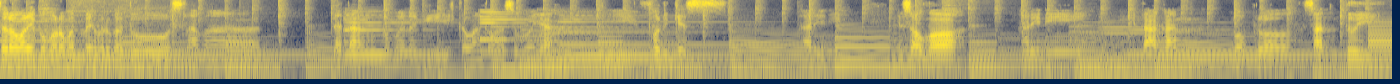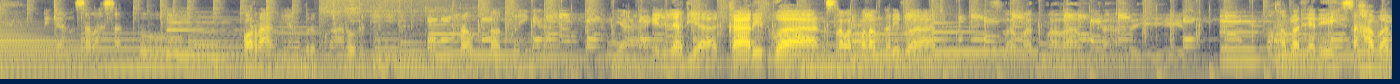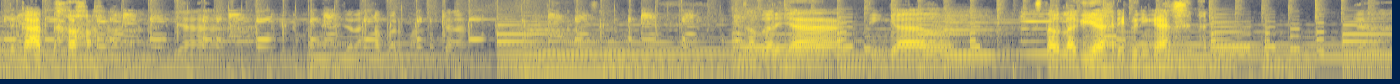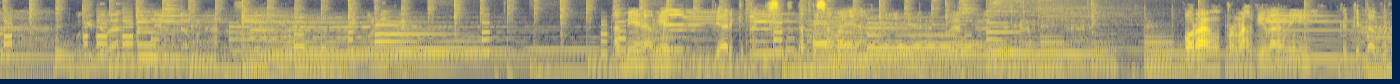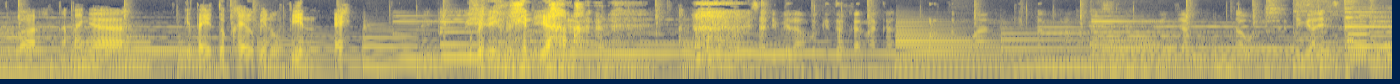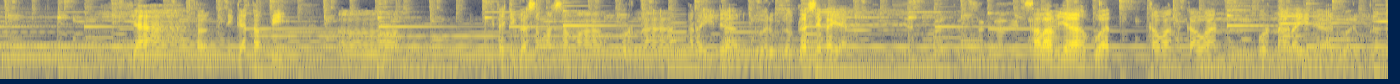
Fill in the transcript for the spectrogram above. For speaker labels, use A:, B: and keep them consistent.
A: Assalamualaikum warahmatullahi wabarakatuh. Selamat datang kembali lagi kawan-kawan semuanya Di podcast hari ini. Insya Allah hari ini kita akan ngobrol santuy Dengan salah satu orang yang berpengaruh di Pramuka Kuningan. Ya inilah dia Kak Ridwan. Selamat malam Kak Ridwan.
B: Selamat malam Kak Arif.
A: Apa kabarnya nih sahabat dekat Kabarnya tinggal setahun lagi ya di Kuningan
B: Ya, begitulah. Tapi mudah-mudahan di kuningan.
A: Amin amin biar kita bisa tetap bersama ya
B: Iya, betul sekali.
A: Orang pernah bilang nih ke kita berdua Katanya kita itu kayak Upin Upin Eh Upin Upin ya Iya tahun ketiga tapi eh, Kita juga sama-sama Purna Raida 2012 ya kak ya
B: Iya, betul sekali. Kak.
A: Salam ya buat kawan-kawan Purna Raida 2012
